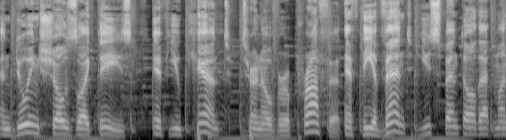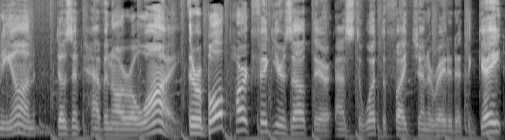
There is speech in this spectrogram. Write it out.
and doing shows like these if you can't turn over a profit? if the event you spent all that money on doesn't have an ROI. There are ballpark figures out there as to what the fight generated at the gate,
